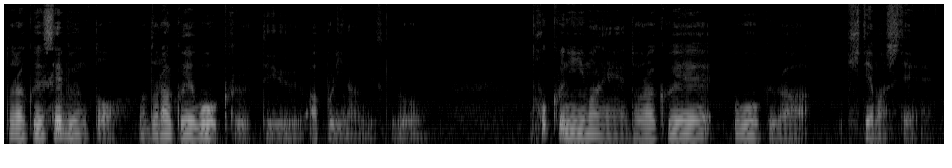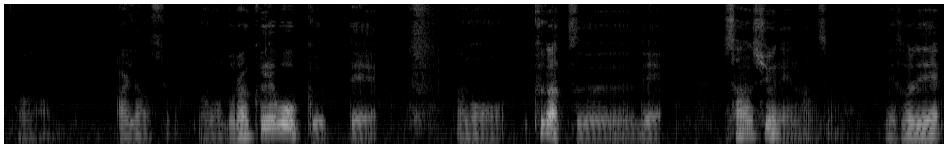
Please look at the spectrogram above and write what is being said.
ドラクエ7と、まあ、ドラクエウォークっていうアプリなんですけど、特に今ね、ドラクエウォークが来てまして、まあ、あれなんですよ。あの、ドラクエウォークって、あの、9月で3周年なんですよね。で、それで、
